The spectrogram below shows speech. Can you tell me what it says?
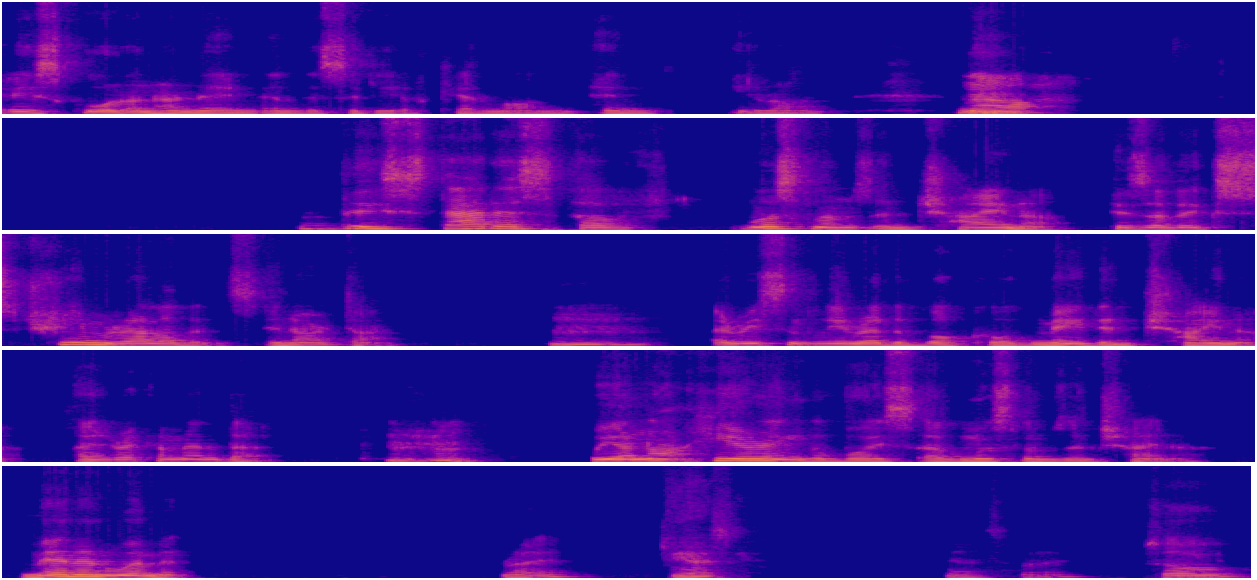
a school in her name in the city of Kerman in Iran. Now, the status of Muslims in China is of extreme relevance in our time. Mm. I recently read a book called Made in China. I recommend that. Mhm. We are not hearing the voice of Muslims in China, men and women, right? Yes. Yes, right. So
